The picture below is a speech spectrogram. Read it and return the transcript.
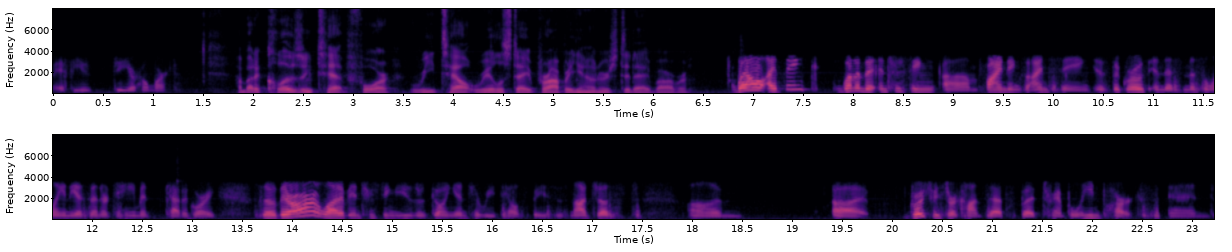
if you do your homework. How about a closing tip for retail real estate property owners today, Barbara? Well, I think one of the interesting um, findings I'm seeing is the growth in this miscellaneous entertainment category. So there are a lot of interesting users going into retail spaces, not just um, uh, grocery store concepts, but trampoline parks and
